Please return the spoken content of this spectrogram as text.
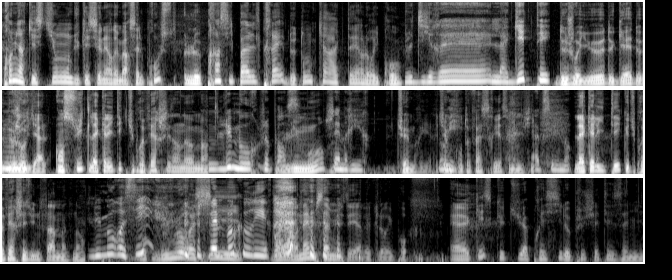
Première question du questionnaire de Marcel Proust. Le principal trait de ton caractère, Laurie Pro? Je dirais la gaieté, De joyeux, de gai, de, de jovial. Ensuite, la qualité que tu préfères chez un homme l'humour, je pense. L'humour. J'aime rire, Tu aimes rire. Tu aimes qu'on te fasse rire, c'est magnifique. absolument. La qualité que tu préfères chez une femme maintenant L'humour aussi L'humour aussi. J'aime beaucoup rire. Voilà, on aime s'amuser avec Laurie Pro. Euh, Qu'est-ce que tu apprécies le plus chez tes amis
